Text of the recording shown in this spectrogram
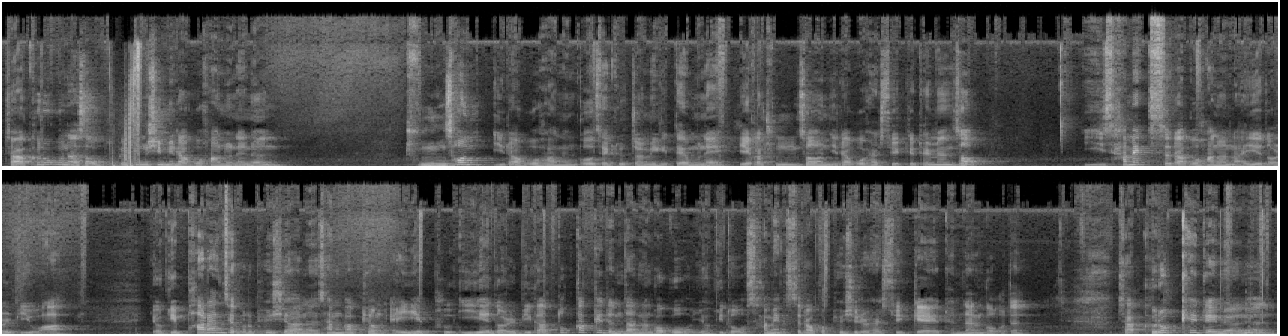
자, 그러고 나서 무게중심이라고 하는 애는 중선이라고 하는 것의 교점이기 때문에 얘가 중선이라고 할 수 있게 되면서 이 3x라고 하는 아이의 넓이와 여기 파란색으로 표시하는 삼각형 AFE의 넓이가 똑같게 된다는 거고 여기도 3x라고 표시를 할 수 있게 된다는 거거든. 자 그렇게 되면은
